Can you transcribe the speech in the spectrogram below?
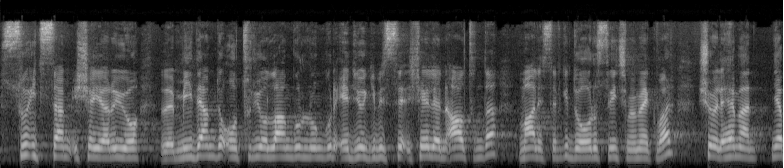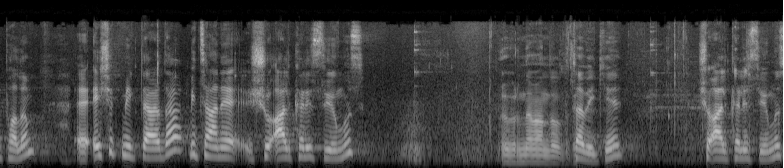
Su içsem işe yarıyor. e, Midemde oturuyor, langur lungur ediyor gibi şeylerin altında maalesef ki doğru su içmemek var. Şöyle hemen yapalım. E, eşit miktarda bir tane şu alkali suyumuz. Öbürünü ben doldurayım. Tabii ki. Şu alkali suyumuz.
